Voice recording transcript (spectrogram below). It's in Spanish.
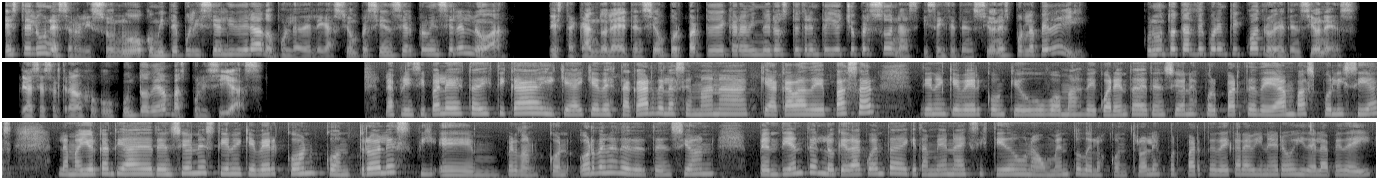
Este lunes se realizó un nuevo comité policial liderado por la Delegación Presidencial Provincial en Loa, destacando la detención por parte de carabineros de 38 personas y 6 detenciones por la PDI, con un total de 44 detenciones, gracias al trabajo conjunto de ambas policías. Las principales estadísticas y que hay que destacar de la semana que acaba de pasar tienen que ver con que hubo más de 40 detenciones por parte de ambas policías. La mayor cantidad de detenciones tiene que ver con controles, eh, perdón, con órdenes de detención pendientes, lo que da cuenta de que también ha existido un aumento de los controles por parte de carabineros y de la PDI.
